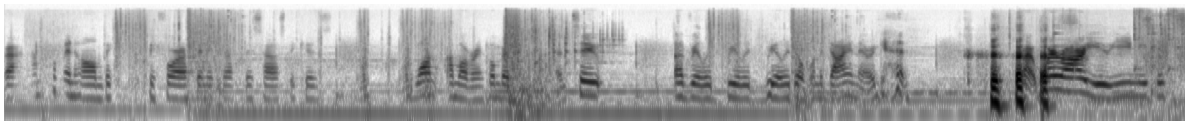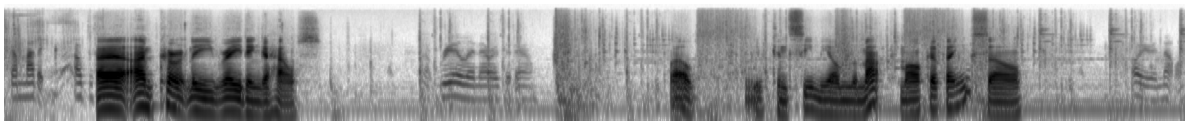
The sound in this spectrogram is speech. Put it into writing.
Right, I'm coming home bec before I finish off this house because one, I'm over encumbered, and two, I really, really, really don't want to die in there again. right, where are you? You need this schematic. Uh, I'm currently raiding a house. Really narrows it down. Well, you can see me on the map marker thing, so Oh, you're in that one.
